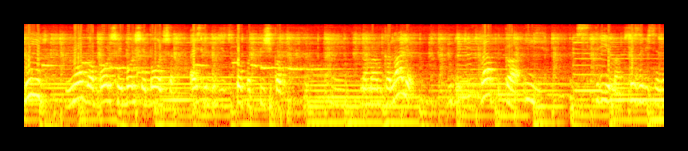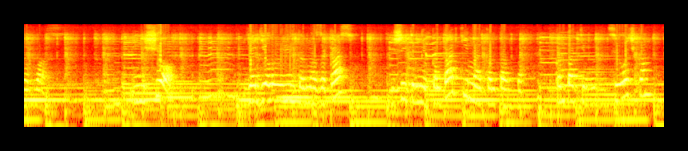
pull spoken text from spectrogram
Будет много, больше и больше и больше. А если будет 100 подписчиков на моем канале, будет капка и стрима. Все зависит от вас. И еще, я делаю линк на заказ. Пишите мне ВКонтакте, моя контакта. ВКонтакте будет ссылочка.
